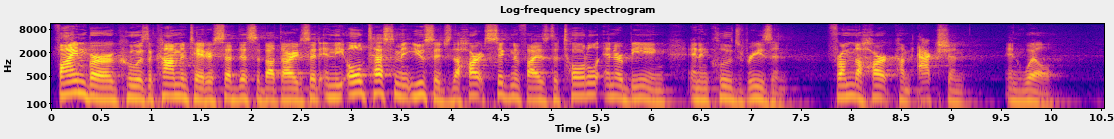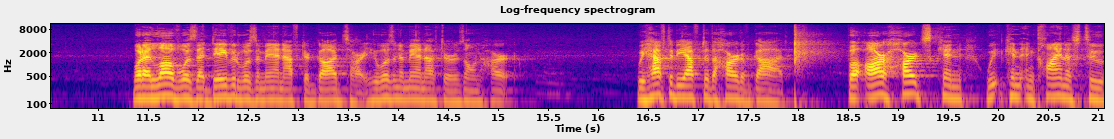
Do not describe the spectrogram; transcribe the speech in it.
Feinberg, who was a commentator, said this about the heart. He said, In the Old Testament usage, the heart signifies the total inner being and includes reason. From the heart come action and will. What I love was that David was a man after God's heart. He wasn't a man after his own heart. We have to be after the heart of God. But our hearts can, can incline us to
